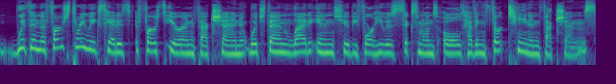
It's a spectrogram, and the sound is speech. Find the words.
Within the first three weeks, he had his first ear infection, which then led into, before he was six months old, having 13 infections,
